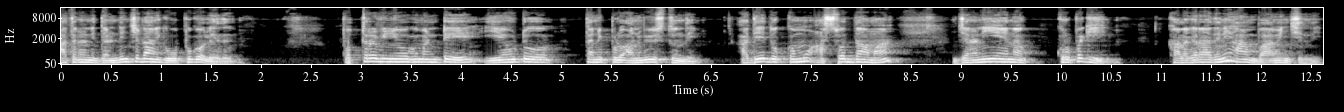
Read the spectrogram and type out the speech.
అతనిని దండించడానికి ఒప్పుకోలేదు. పుత్ర వినియోగం అంటే ఏమిటో తనిప్పుడు అనుభవిస్తుంది. అదే దుఃఖము అశ్వత్థామ జననీయైన కృపకి కలగరాదని ఆమె భావించింది.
